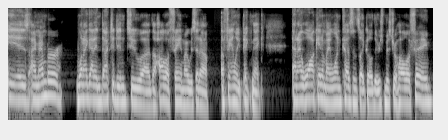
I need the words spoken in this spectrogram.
is I remember when I got inducted into uh, the Hall of Fame, I was at a, a family picnic and I walk in and my one cousin's like, Oh, there's Mr. Hall of Fame.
